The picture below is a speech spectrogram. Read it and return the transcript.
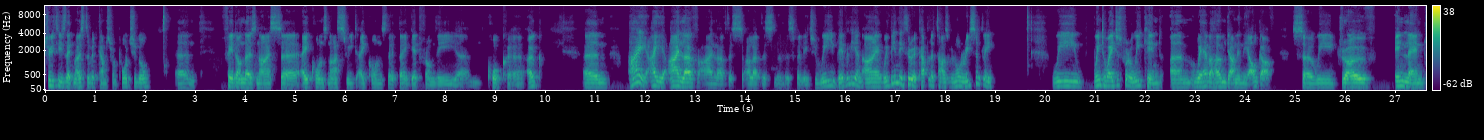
truth is that most of it comes from Portugal. Um, fed on those nice uh, acorns, nice sweet acorns that they get from the um, cork uh, oak. Um, I, I, I love, I love this. I love this, this village. We, Beverly and I, we've been there through a couple of times, but more recently, we went away just for a weekend. Um, we have a home down in the Algarve, so we drove inland,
